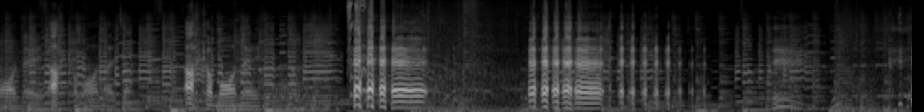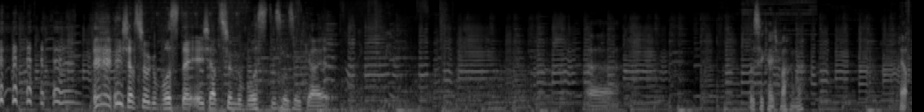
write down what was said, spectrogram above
on, ey. Ach, come on, Alter. Ach, come on, ey. ich hab's schon gewusst, ey. Ich hab's schon gewusst. Das war so geil. Äh. Das hier kann ich machen, ne? Ja.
